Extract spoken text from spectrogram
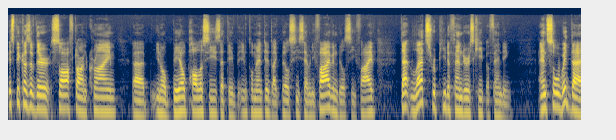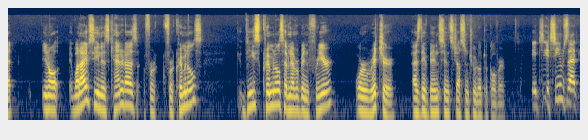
It's because of their soft on crime, uh, you know, bail policies that they've implemented, like Bill C-75 and Bill C-5, that lets repeat offenders keep offending. And so with that, you know, what I've seen is Canada's for, for criminals, these criminals have never been freer or richer as they've been since Justin Trudeau took over. It, it seems that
